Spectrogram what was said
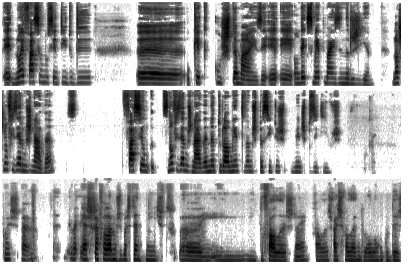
É, não é fácil no sentido de uh, o que é que custa mais, é, é, é, onde é que se mete mais energia. Nós não fizermos nada, fácil, se não fizermos nada, naturalmente vamos para sítios menos positivos. Pois, uh, acho que já falámos bastante nisto uh, e, e, tu falas, não é? Falas, vais falando ao longo das,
